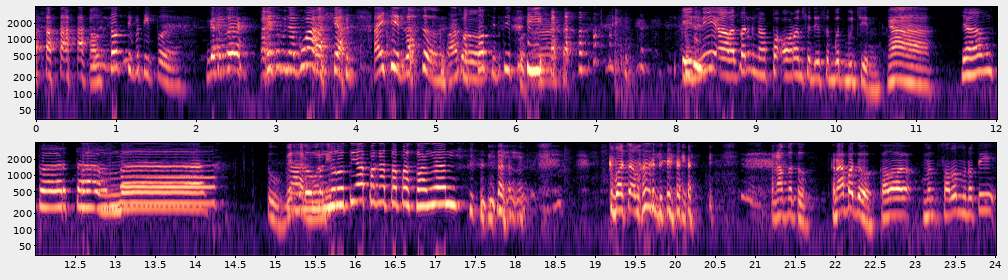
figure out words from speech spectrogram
Kau stop tipe-tipe. Enggak sebenarnya. Ah itu punya gua. Ya, ayo Cid, langsung. Langsung. Kok stop tipe-tipe. Ini alasan kenapa orang bisa disebut bucin. Nah, Yang pertama tuh Ben Lalu harmonis. menuruti apa kata pasangan? kebaca banget ya. Kenapa tuh? Kenapa tuh? Kalau men- selalu menuruti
